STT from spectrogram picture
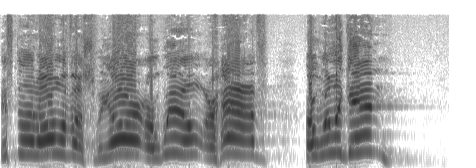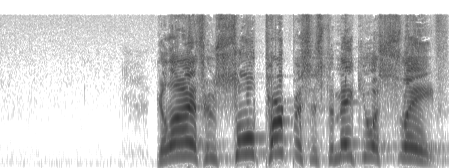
If not all of us, we are, or will, or have, or will again. Goliath, whose sole purpose is to make you a slave.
